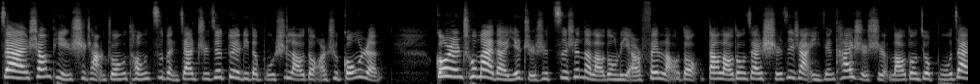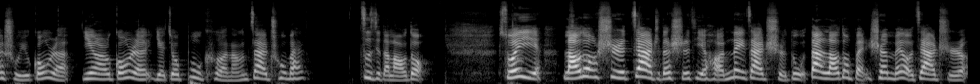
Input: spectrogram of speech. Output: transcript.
在商品市场中，同资本家直接对立的不是劳动，而是工人。工人出卖的也只是自身的劳动力，而非劳动。当劳动在实际上已经开始时，劳动就不再属于工人，因而工人也就不可能再出卖自己的劳动。所以，劳动是价值的实体和内在尺度，但劳动本身没有价值。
